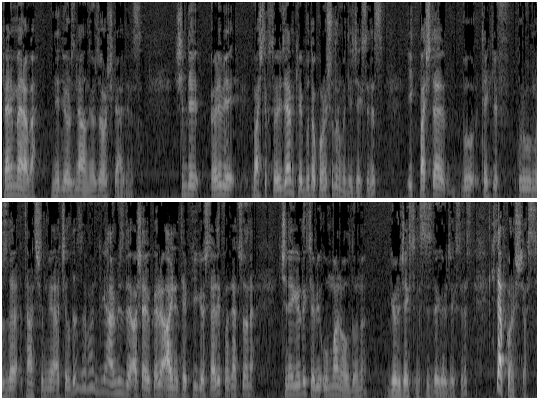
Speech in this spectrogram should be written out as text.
Efendim merhaba. Ne diyoruz ne anlıyoruz hoş geldiniz. Şimdi öyle bir başlık söyleyeceğim ki bu da konuşulur mu diyeceksiniz. İlk başta bu teklif grubumuzda tartışılmaya açıldığı zaman yani biz de aşağı yukarı aynı tepkiyi gösterdik fakat sonra içine girdikçe bir umman olduğunu göreceksiniz, siz de göreceksiniz. Kitap konuşacağız.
